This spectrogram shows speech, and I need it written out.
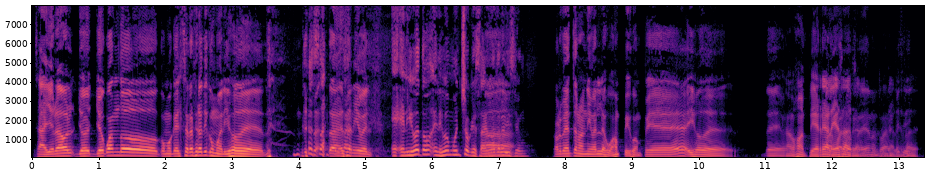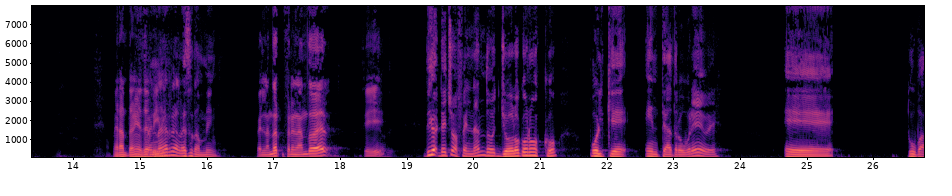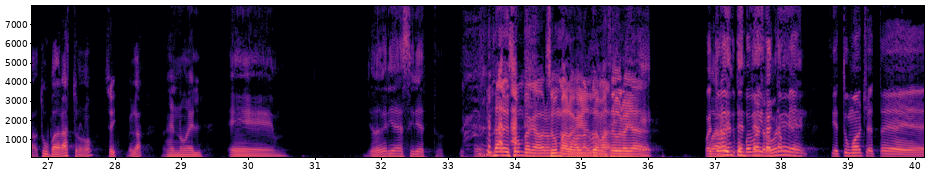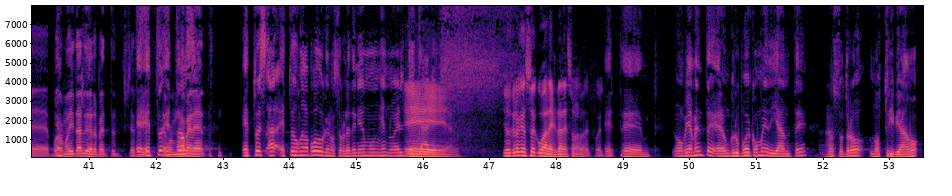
O sea, yo, le hago- yo, yo cuando, como que él se refiere a ti como el hijo de, de- de- Exacto, de ese exacto. nivel. Eh, El hijo de, to- el hijo de Moncho que sale en la Ah. televisión. Probablemente no al nivel de Juanpi. Juanpi es hijo de... de Vamos, en pie de realeza. Juanpi, realeza. sí. Mira, Antonio, ese Fernando es realeza también. Fernando, Fernando es... Sí. Digo, de hecho, a Fernando yo lo conozco porque en Teatro Breve, eh, tu, pa- tu padrastro, ¿no? Sí. ¿Verdad? Ángel Noel. eh, yo debería decir esto. Dale zumba, cabrón. Zumba, lo Estamos que hablando lo más de- seguro ya. Eh, Pues esto lo Probablemente en podemos editar Teatro Breve- también. Si es too much, este, podemos editarlo y de repente se, Eh, esto- se forma esto una es- pelea. Esto, es, ah, esto es un apodo que nosotros le teníamos a Ángel Noel de Eh, cariño. Yo creo que eso es cuál es. Dale zumba. Este, obviamente era un grupo de comediantes. Nosotros nos tripeamos.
